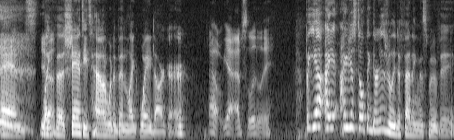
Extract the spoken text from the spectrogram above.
and Yeah. like the shanty town would have been like way darker. oh yeah absolutely But yeah, I, I just don't think there is really defending this movie.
